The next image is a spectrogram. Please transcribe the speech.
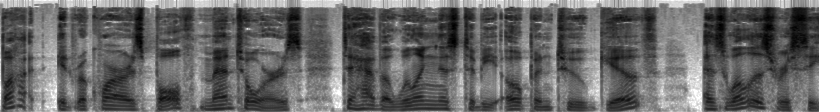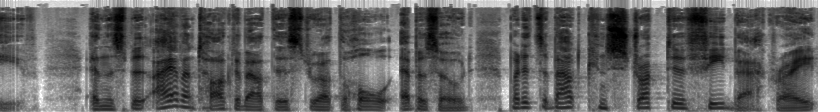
But it requires both mentors to have a willingness to be open to give as well as receive. And the, I haven't talked about this throughout the whole episode, but it's about constructive feedback, right?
